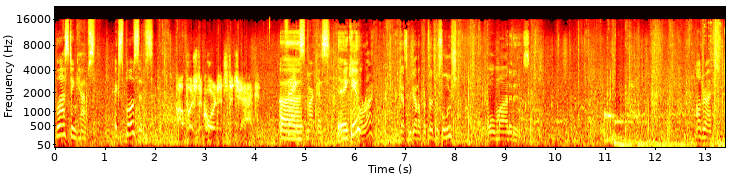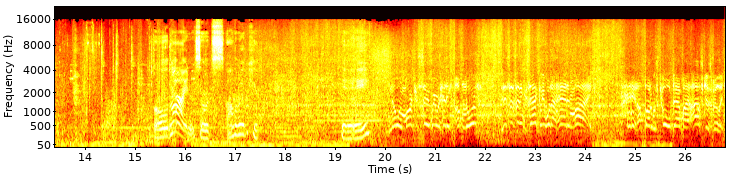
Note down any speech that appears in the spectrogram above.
Blasting caps. Explosives. I'll push the coordinates to Jack. Uh, Thanks, Marcus. thank you. All right. I guess we got a potential solution. Old mine it is. I'll drive. Old mine. So it's all the way over here. Okay. You know when Marcus said we were heading up north? This isn't exactly what I had in mind. Man, I thought it was cold down by Oscar's village.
